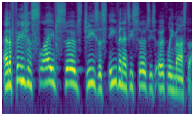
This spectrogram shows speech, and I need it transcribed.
An Ephesian slave serves Jesus even as he serves his earthly master.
